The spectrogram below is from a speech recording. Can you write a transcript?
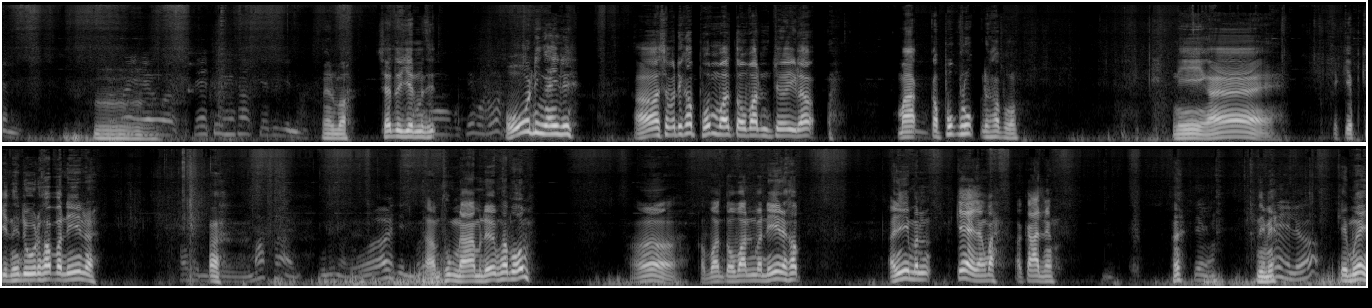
อืมเจ๊ตู้นี้ครับเจ๊ตู้เย็นน่ะแม่นบ่ใส่ตู้เย็นมาสิโอ้เจ๊บอกว่าโอ้นี่ไงเลยอ่าสวัสดีครับผมวันต่อวันเจออีกแล้วหมากกระปุกลุกนะครับผม นี่ไงจะเก็บกินให้ดูนะครับวันนี้นะเขาเห็นอะมักให้คุณนี่โอ้ยเห็นตามทุ่งนาเหมือนเดิมครับผมเออกับวันต่อวันวันนี้นะครับ อันนี้มันแก้ยังปะอาการยังเจ๊ยัง นี่ไหมเหลือแก้เมื่อย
